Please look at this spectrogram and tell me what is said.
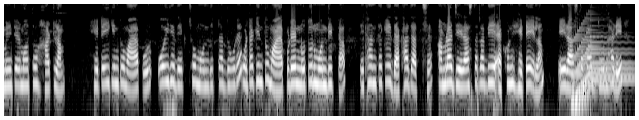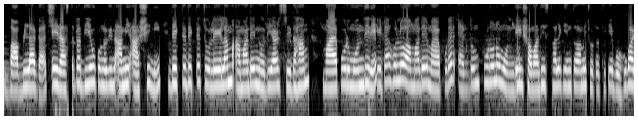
মিনিটের মতো হাঁটলাম। হেঁটেই কিন্তু মায়াপুর। ওই যে দেখছ মন্দিরটা দূরে, ওটা কিন্তু মায়াপুরের নতুন মন্দিরটা। এখান থেকেই দেখা যাচ্ছে। আমরা যে রাস্তাটা দিয়ে এখন হেঁটে এলাম, এই রাস্তাটার দুধারে বাবলা গাছ। এই রাস্তাটা দিয়েও কোনোদিন আমি আসিনি। দেখতে দেখতে চলে এলাম আমাদের নদীয়ার শ্রীধাম। মায়াপুর মন্দিরে। এটা হলো আমাদের মায়াপুরের একদম পুরনো মন্দির। সমাধিস্থলে কিন্তু আমি ছোট থেকে বহুবার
